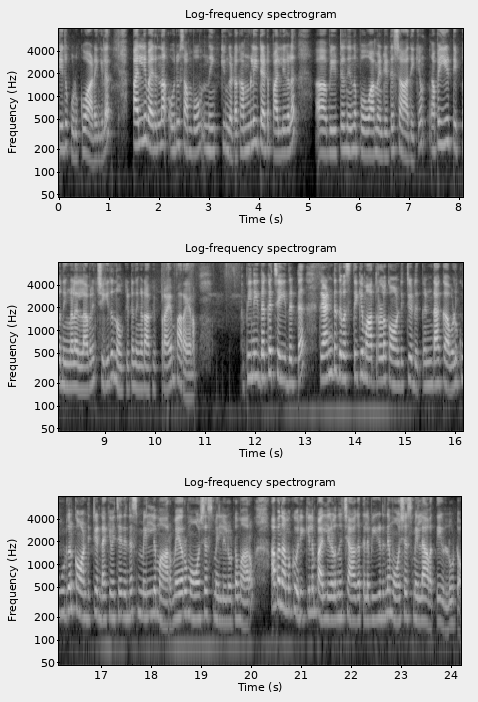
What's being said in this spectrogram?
ചെയ്ത് കൊടുക്കുകയാണെങ്കിൽ പല്ലി വരുന്ന ഒരു സംഭവം നിൽക്കും കേട്ടോ. കംപ്ലീറ്റ് ആയിട്ട് പല്ലുകൾ വീട്ടിൽ നിന്ന് പോകാൻ വേണ്ടിയിട്ട് സാധിക്കും. അപ്പോൾ ഈ ടിപ്പ് നിങ്ങളെല്ലാവരും ചെയ്ത് നോക്കിയിട്ട് നിങ്ങളുടെ അഭിപ്രായം പറയണം. പിന്നെ ഇതൊക്കെ ചെയ്തിട്ട് രണ്ട് ദിവസത്തേക്ക് മാത്രമുള്ള ക്വാണ്ടിറ്റി എടുക്ക ഉണ്ടാക്കാവുള്ളൂ കൂടുതൽ ക്വാണ്ടിറ്റി ഉണ്ടാക്കി വെച്ചാൽ ഇതിന്റെ സ്മെല്ല് മാറും. വേറൊരു മോശ സ്മെല്ലിലോട്ട് മാറും. അപ്പോൾ നമുക്ക് ഒരിക്കലും പല്ലുകളൊന്നും ചാകത്തില്ല. വീടിന്റെ മോശ സ്മെല്ലാവത്തേ ഉള്ളൂ കേട്ടോ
